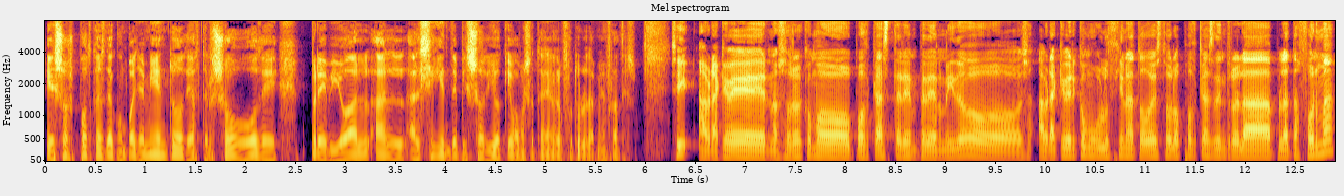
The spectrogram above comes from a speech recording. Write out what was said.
esos podcasts de acompañamiento, de after show o de previo al, al, al siguiente episodio que vamos a tener en el futuro también, Francis. Sí, habrá que ver, nosotros como podcaster empedernidos, habrá que ver cómo evoluciona todo esto de los podcasts dentro de la plataforma.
